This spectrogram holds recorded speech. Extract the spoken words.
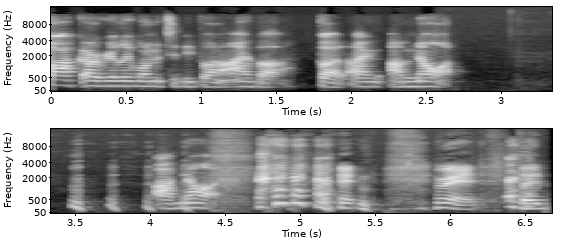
fuck, I really wanted to be Bon Iver, but I, I'm not. I'm not. right. right. But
